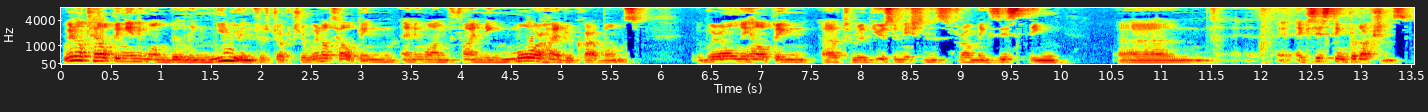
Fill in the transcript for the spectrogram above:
We're not helping anyone building new infrastructure. We're not helping anyone finding more hydrocarbons. We're only helping uh, to reduce emissions from existing um, existing productions.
